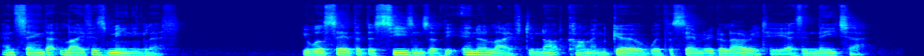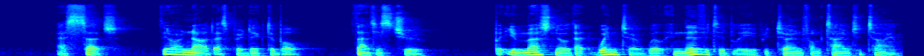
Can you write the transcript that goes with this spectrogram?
and saying that life is meaningless. You will say that the seasons of the inner life do not come and go with the same regularity as in nature. As such, they are not as predictable. That is true. But you must know that winter will inevitably return from time to time.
